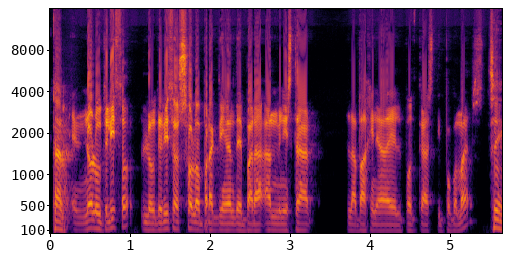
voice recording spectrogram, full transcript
claro. Eh, no lo utilizo, lo utilizo solo prácticamente para administrar la página del podcast y poco más. Sí.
